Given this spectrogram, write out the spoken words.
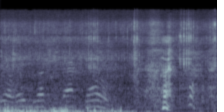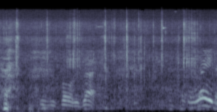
Yeah, lady left the back door. This is full of that. Lady.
